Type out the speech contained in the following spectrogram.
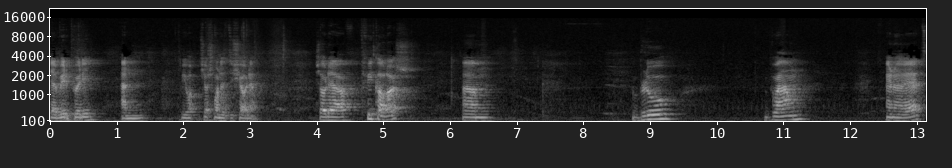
they're really pretty and we just wanted to show them. So there are three colors. Um, blue, brown and a red.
